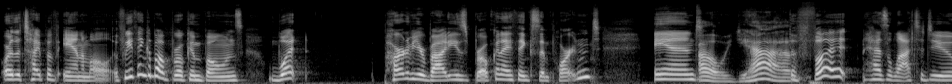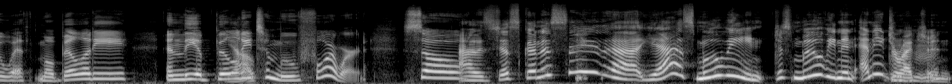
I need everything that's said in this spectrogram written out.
or the type of animal, if we think about broken bones, what part of your body is broken, I think is important. And oh yeah, the foot has a lot to do with mobility and the ability Yep. to move forward. So I was just gonna say that. Yes, moving, just moving in any mm-hmm. direction,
